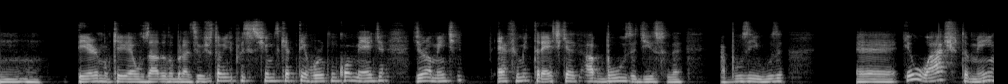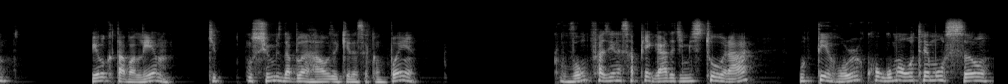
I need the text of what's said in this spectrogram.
um termo que é usado no Brasil justamente para esses filmes que é terror com comédia. Geralmente é filme trash que abusa disso, né? Abusa e usa. É, eu acho também, pelo que eu tava lendo, os filmes da Blumhouse aqui dessa campanha vão fazendo essa pegada de misturar o terror com alguma outra emoção.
